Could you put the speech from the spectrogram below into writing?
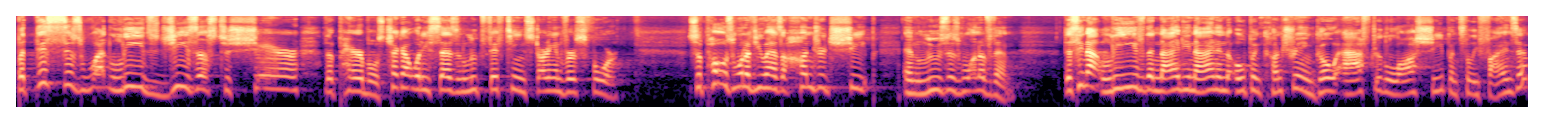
But this is what leads Jesus to share the parables. Check out what he says in Luke 15, starting in verse 4. Suppose one of you has a hundred sheep and loses one of them. Does he not leave the 99 in the open country and go after the lost sheep until he finds it?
